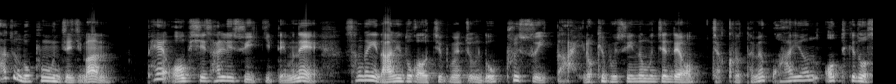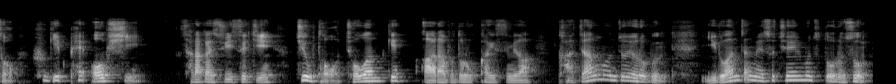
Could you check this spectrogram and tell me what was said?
아주 높은 문제지만 패 없이 살릴 수 있기 때문에 상당히 난이도가 어찌 보면 좀 높을 수 있다. 이렇게 볼 수 있는 문제인데요. 자, 그렇다면 과연 어떻게 둬서 흑이 패 없이 살아갈 수 있을지 지금부터 저와 함께 알아보도록 하겠습니다. 가장 먼저 여러분, 이러한 장면에서 제일 먼저 떠오른 수,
